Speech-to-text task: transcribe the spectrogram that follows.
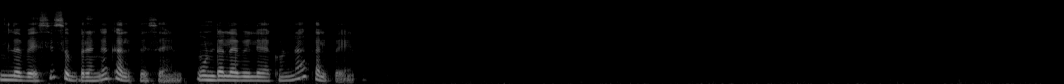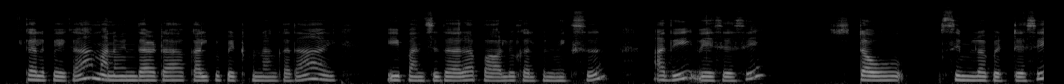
ఇందులో వేసి శుభ్రంగా కలిపేసేయండి. ఉండలు అవి లేకుండా కలిపేయండి. కలిపాక మనం ఇందాట కలిపి పెట్టుకున్నాం కదా ఈ పంచదార పాలు కలిపిన మిక్స్ అది వేసేసి స్టవ్ సిమ్లో పెట్టేసి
